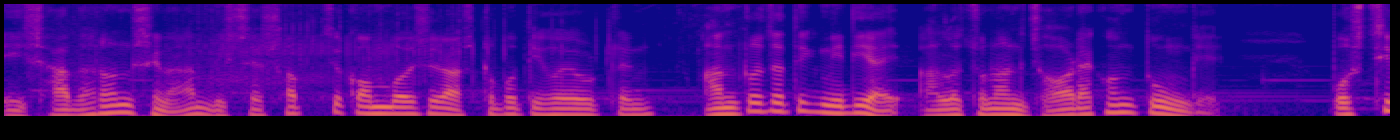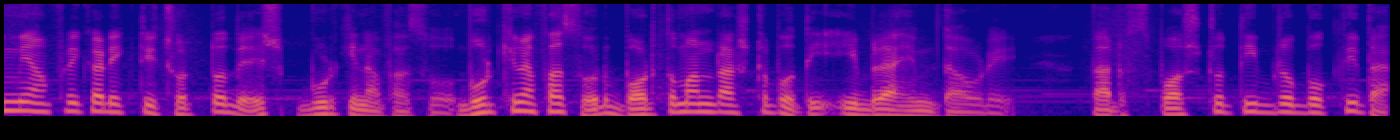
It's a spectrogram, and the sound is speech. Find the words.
এই সাধারণ সেনা বিশ্বের সবচেয়ে কম বয়সী রাষ্ট্রপতি হয়ে উঠলেন? আন্তর্জাতিক মিডিয়ায় আলোচনার ঝড় এখন তুঙ্গে। পশ্চিমী আফ্রিকার একটি ছোট্ট দেশ, বুরকিনা ফাসো। বুরকিনা ফাসোর বর্তমান রাষ্ট্রপতি ইব্রাহিম তাওরে। তার স্পষ্ট তীব্র বক্তৃতা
